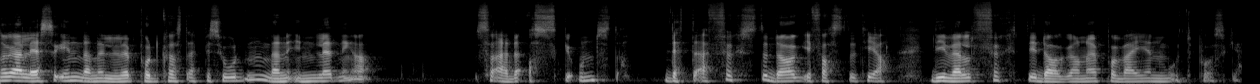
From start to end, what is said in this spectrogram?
når jeg leser inn denne lille podkastepisoden, denne innledninga, så er det askeonsdag. Dette er første dag i fastetida, de vel 40 dagene på veien mot påske.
